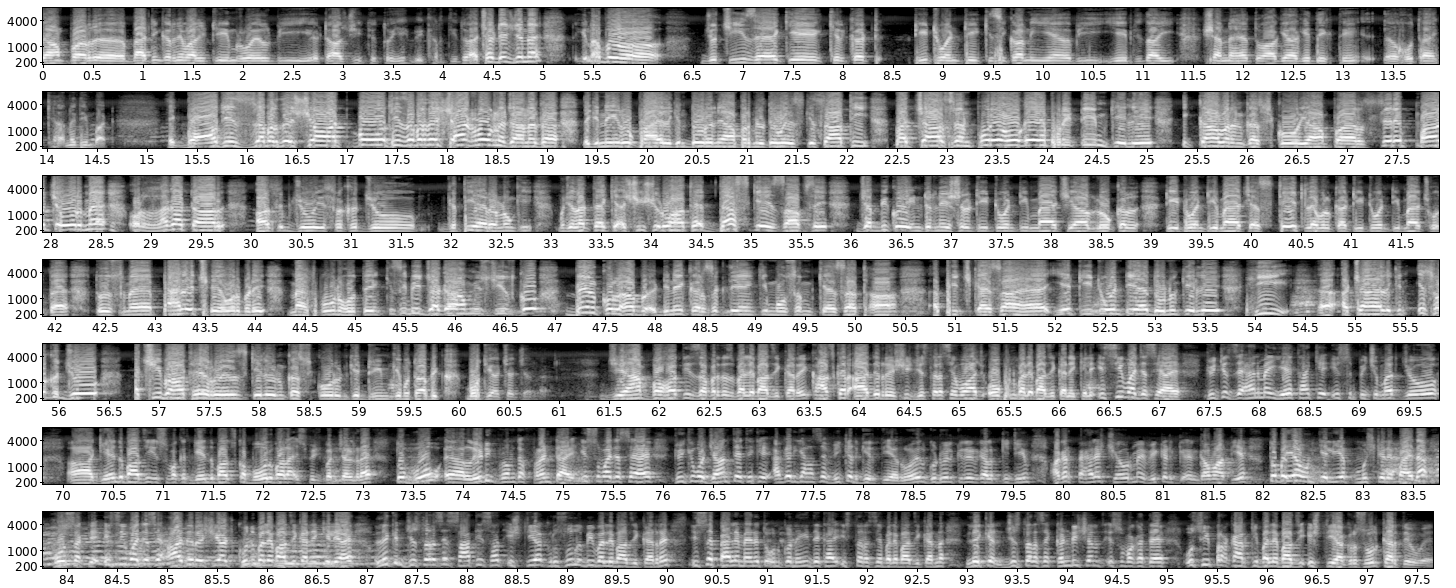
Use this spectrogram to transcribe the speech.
یہاں پر بیٹنگ کرنے والی ٹیم رویل بھی ٹاس جیتے تو یہ بھی کرتی، تو اچھا ڈیسیجن ہے۔ لیکن اب جو چیز ہے کہ کرکٹ ٹی ٹوینٹی کسی کا نہیں ہے، ابھی یہ ابتدائی شن ہے، تو آگے آگے دیکھتے ہوتا ہے کیا، ندیم بٹ۔ ایک بہت ہی زبردست شاٹ، بہت ہی زبردست شاٹ روکنا چاہنا تھا، لیکن نہیں روک پائے لیکن دو رن یہاں پر ملتے ہوئے اس کے ساتھ ہی پچاس رن پورے ہو گئے ہیں پوری ٹیم کے لیے۔ اکاون رن کا سکور یہاں پر صرف پانچ اوور میں اور لگاتار آصف جو اس وقت جو گتی ہے رنوں کی، مجھے لگتا ہے کہ اچھی شروعات ہے۔ دس کے حساب سے جب بھی کوئی انٹرنیشنل ٹی ٹوینٹی میچ یا لوکل ٹی ٹوینٹی میچ یا اسٹیٹ لیول کا ٹی ٹوینٹی میچ ہوتا ہے، تو اس میں پہلے چھ اوور بڑے مہتوپورن ہوتے ہیں۔ کسی بھی جگہ ہم اس چیز کو بالکل اب ڈنے کر سکتے ہیں کہ موسم کیسا تھا پچ کیسا ہے۔ یہ ٹی ٹوینٹی ہے، دونوں کے لیے ہی اچھا ہے۔ لیکن اس وقت جو اچھی بات ہے رویلز کے لیے، ان کا سکور ان کے ڈریم کے مطابق بہت ہی اچھا چل رہا ہے۔ جی ہاں بہت ہی زبردست بلے بازی کر رہے ہیں، خاص کر عادل ریشی جس طرح سے وہ آج اوپن بلے بازی کرنے کے لیے اسی وجہ سے آئے، کیونکہ ذہن میں یہ تھا کہ اس پچ پر جو گیند بازی اس وقت گیند باز کا بول والا اس پچ پر چل رہا ہے، تو وہ لیڈنگ فرام دا فرنٹ آئے، اس وجہ سے آئے، کیونکہ وہ جانتے تھے کہ اگر یہاں سے وکٹ گرتی ہے royal good will cricket club کی ٹیم اگر پہلے چھ اوور میں وکٹ گنواتی ہے، تو بھیا ان کے لیے مشکلیں پیدا ہو سکتے ہیں۔ اسی وجہ سے عادل ریشی آج خود بلے بازی کرنے کے لیے آئے، لیکن جس طرح سے ساتھ ہی ساتھ اشتیاق رسول بھی بلے بازی کر رہے ہیں، اس سے پہلے میں نے تو ان کو نہیں دیکھا ہے اس طرح سے بلے بازی کرنا، لیکن جس طرح سے کنڈیشن اس وقت ہے، اسی پرکار کی بلے بازی اشتیاق رسول کرتے ہوئے۔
